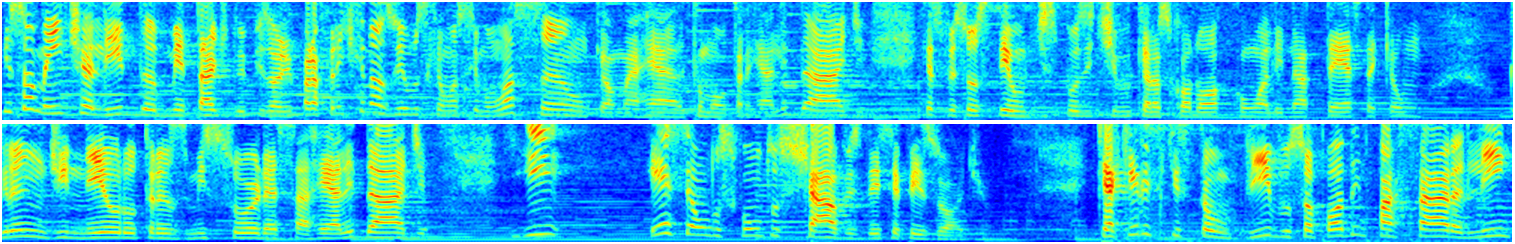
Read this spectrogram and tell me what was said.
E somente ali da metade do episódio para frente que nós vimos que é uma simulação, que é uma, que é uma outra realidade, que as pessoas têm um dispositivo que elas colocam ali na testa, que é um grande neurotransmissor dessa realidade. E esse é um dos pontos chaves desse episódio. Que aqueles que estão vivos só podem passar ali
